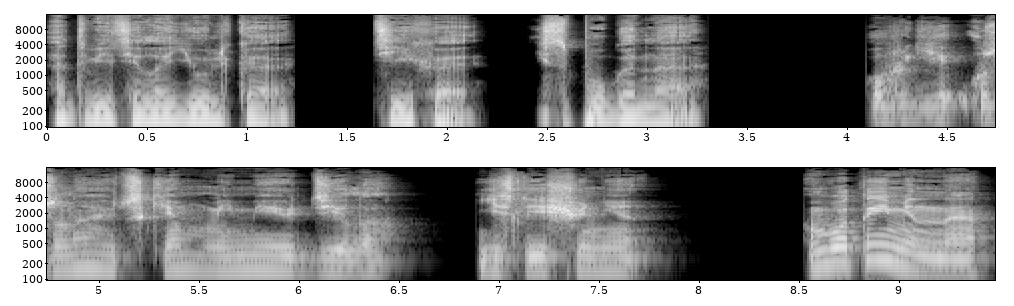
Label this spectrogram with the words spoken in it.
Ответила Юлька. Тихо, испуганно. Орги узнают, с кем имеют дело, если еще не... Вот именно.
